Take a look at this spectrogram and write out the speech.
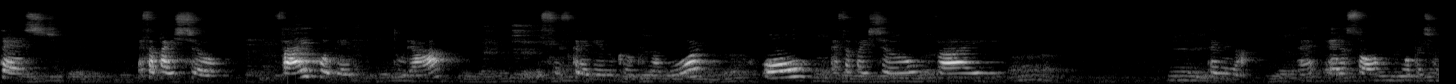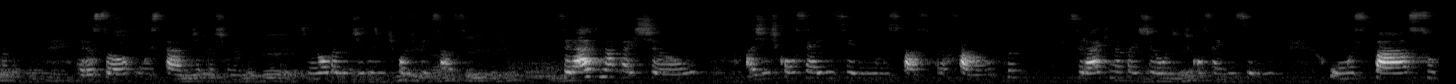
teste. Essa paixão vai poder durar e se inscrever no campo do amor paixão vai terminar. Né? Era só um apaixonamento. Era só um estado de apaixonamento. Que em outra medida a gente pode pensar assim. Será que na paixão a gente consegue inserir um espaço para falta? Será que na paixão a gente consegue inserir um espaço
